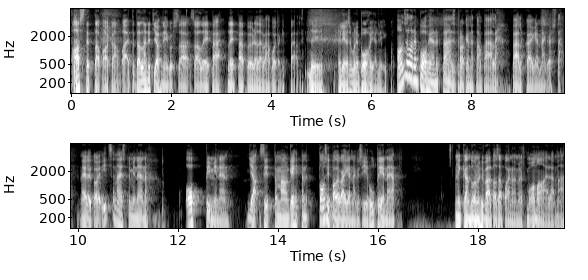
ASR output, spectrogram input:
astetta vakaampaa, että tällä nyt jo niinku saa, saa leipää, leipää pöydälle ja vähän voitakin päälle. Niin. Eli on semmoinen pohja niin kuin. On sellainen pohja, nyt tähän sitten rakennetaan päälle, päälle kaiken näköistä. Eli toi itsenäistyminen, oppiminen, ja sitten mä oon kehittänyt tosi paljon kaiken näköisiä rutiineja, mikä on tuonut hyvää tasapainoa myös mun omaa elämää.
